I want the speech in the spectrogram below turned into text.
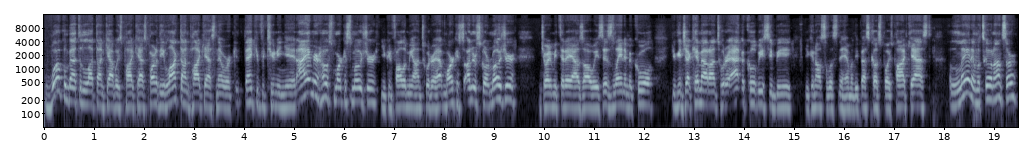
Welcome back to the Locked On Cowboys podcast, part of the Locked On Podcast Network. Thank you for tuning in. I am your host, Marcus Mosher. You can follow me on Twitter at Marcus underscore Mosher. Joining me today, as always, is Landon McCool. You can check him out on Twitter at McCoolBCB. You can also listen to him on the Best Coast Boys podcast. Landon, what's going on, sir?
